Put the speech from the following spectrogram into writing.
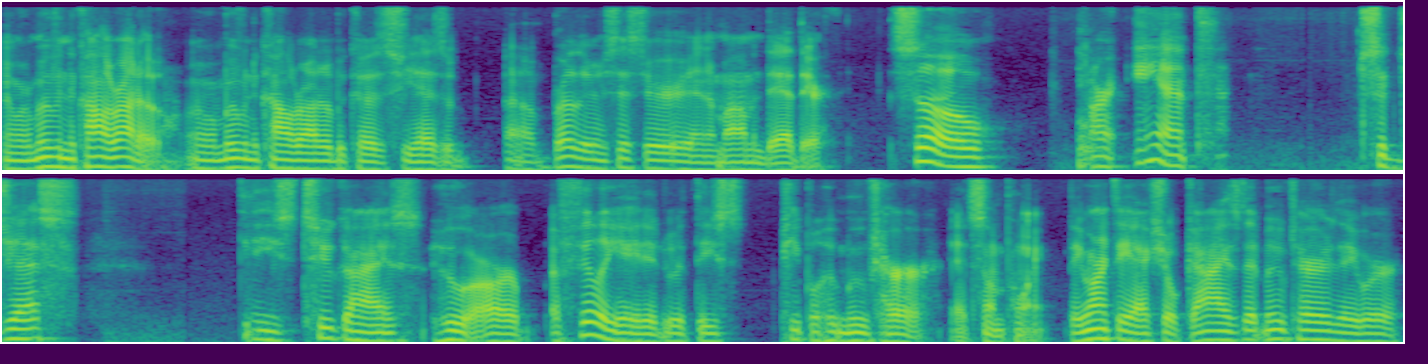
and we're moving to Colorado. And we're moving to Colorado because she has a, a brother and sister and a mom and dad there." So our aunt suggests these two guys who are affiliated with these people who moved her at some point. They weren't the actual guys that moved her. They were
